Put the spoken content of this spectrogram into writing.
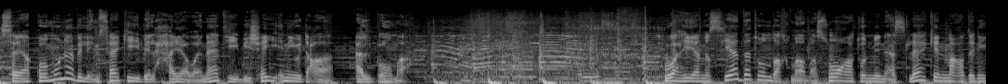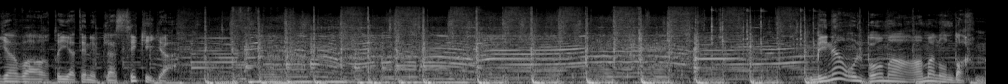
سيقومون بالإمساك بالحيوانات بشيء يدعى البومة. وهي مصيادة ضخمة مصنوعة من أسلاك معدنية وأغطية بلاستيكية. بناء البومة عمل ضخم.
